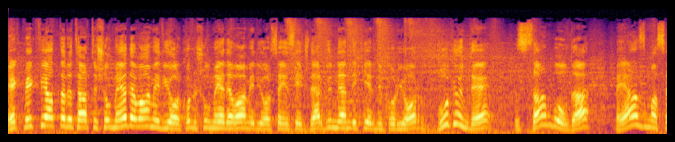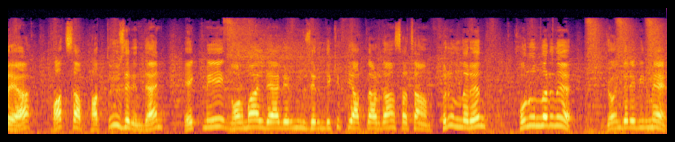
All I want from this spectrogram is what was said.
Ekmek fiyatları tartışılmaya devam ediyor, konuşulmaya devam ediyor sayın seyirciler. Gündemdeki yerini koruyor. Bugün de İstanbul'da beyaz masaya WhatsApp hattı üzerinden ekmeği normal değerlerinin üzerindeki fiyatlardan satan fırınların konumlarını gönderebilme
